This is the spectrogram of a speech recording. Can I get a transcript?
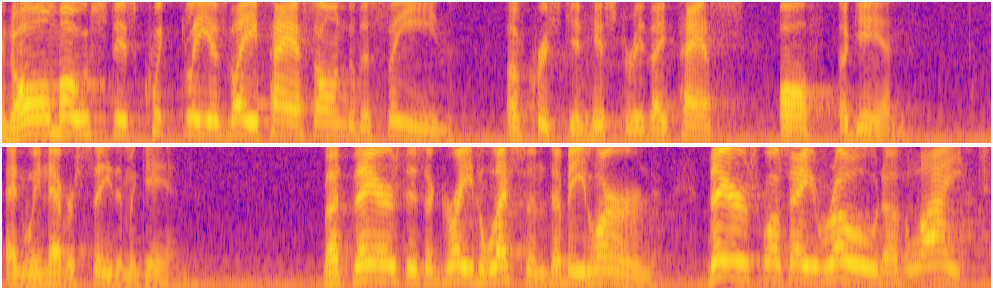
And almost as quickly as they pass onto the scene of Christian history, they pass off again, and we never see them again. But theirs is a great lesson to be learned. Theirs was a road of light.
